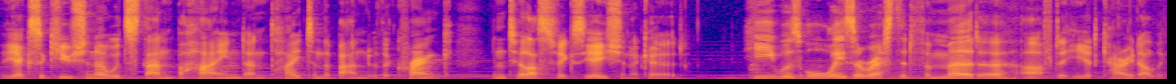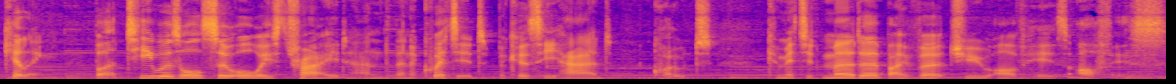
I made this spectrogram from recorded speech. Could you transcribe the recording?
The executioner would stand behind and tighten the band with a crank until asphyxiation occurred. He was always arrested for murder after he had carried out the killing, but he was also always tried and then acquitted because he had, quote, committed murder by virtue of his office.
